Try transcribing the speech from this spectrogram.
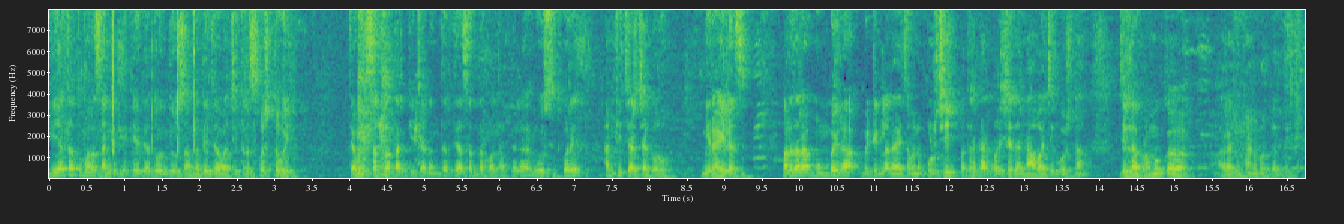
मी आता तुम्हाला सांगितले की येत्या दोन दिवसामध्ये जेव्हा चित्र स्पष्ट होईल त्यामुळे सतरा तारखेच्या नंतर त्या संदर्भात आपल्याला व्यवस्थितपणे आणखी चर्चा करू. मी राहीलच. मला जरा मुंबईला मिटिंगला जायचं म्हणून पुढची पत्रकार परिषद नावाची घोषणा जिल्हा प्रमुख राजू खांडपूर करतील.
